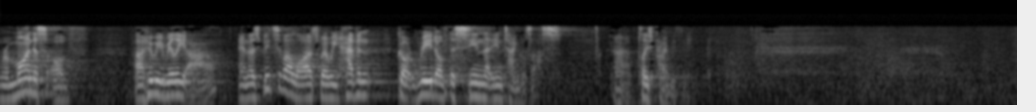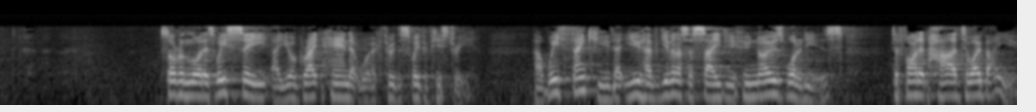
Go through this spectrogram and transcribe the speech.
remind us of uh, who we really are and those bits of our lives where we haven't got rid of the sin that entangles us. Uh, please pray with me. Sovereign Lord, as we see uh, your great hand at work through the sweep of history, uh, we thank you that you have given us a Saviour who knows what it is to find it hard to obey you.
